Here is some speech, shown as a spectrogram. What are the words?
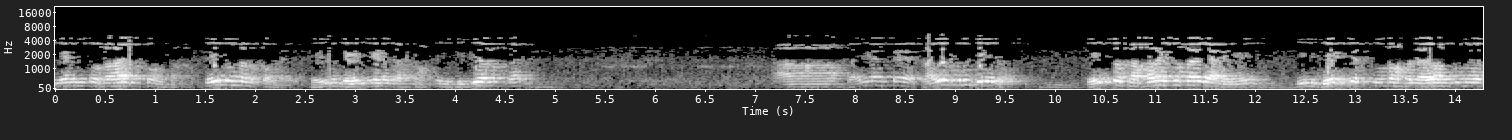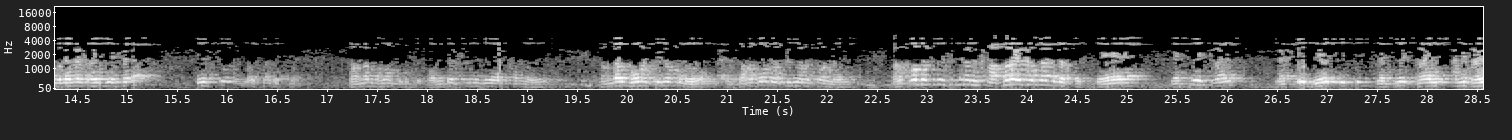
నేను ఇంకో సహాయిస్తూ ఉంటాను. పెయిన్ ఉందనుకోండి పెయిన్ వేరు చేయడం కష్టం. ఇది విద్య ట్రై అంటే ట్రై ఎప్పుడు చేయరు. పెయిన్తో సఫర్ అయిపోతారు కానీ దీన్ని బేట్ చేసుకుంటాం అసలు ఎలా ఉంటుందో ఎప్పుడైనా ట్రై చేశారా? చేసుకుంటుందో సరే సందర్భం ఉంటుంది. పనికొచ్చింది చేస్తలేదు సందర్భం వచ్చినప్పుడు తనకోట వచ్చింది అనుకోండి తనకోట వచ్చిందని సఫర్ అయిపోతాను తప్పిస్తే let me try let me bet ఇచ్చి లెట్ మీ ట్రై అని ట్రై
